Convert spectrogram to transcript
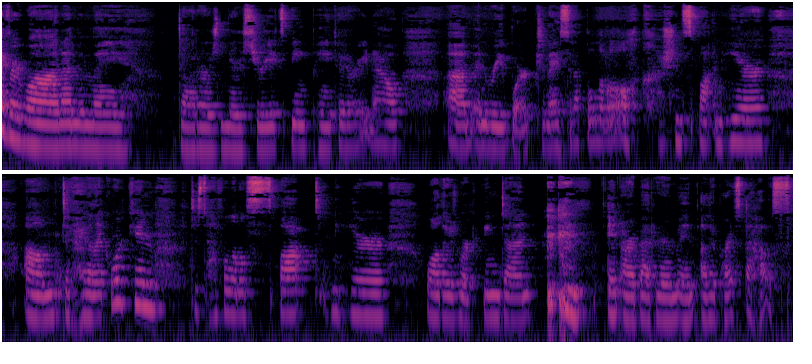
everyone, I'm in my daughter's nursery. It's being painted right now um, and reworked and I set up a little cushion spot in here um, to kind of like work in, just have a little spot in here while there's work being done in our bedroom and other parts of the house.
